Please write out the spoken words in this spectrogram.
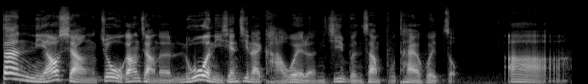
但你要想，就我刚刚讲的，如果你先进来卡位了，你基本上不太会走啊。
